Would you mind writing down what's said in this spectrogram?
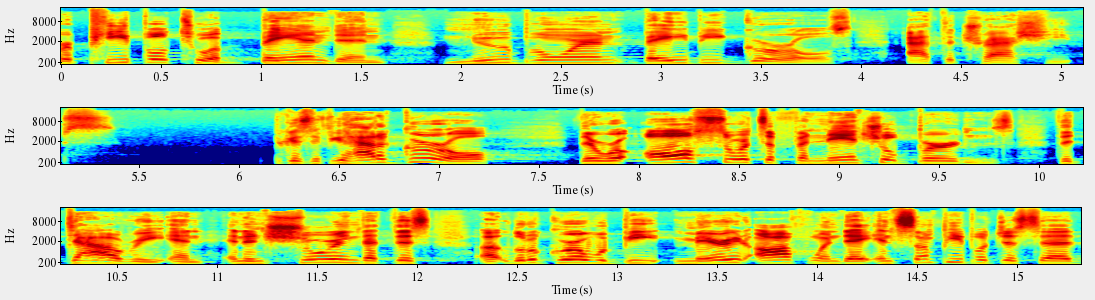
for people to abandon newborn baby girls at the trash heaps. Because if you had a girl, there were all sorts of financial burdens the dowry and, and ensuring that this uh, little girl would be married off one day. And some people just said,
